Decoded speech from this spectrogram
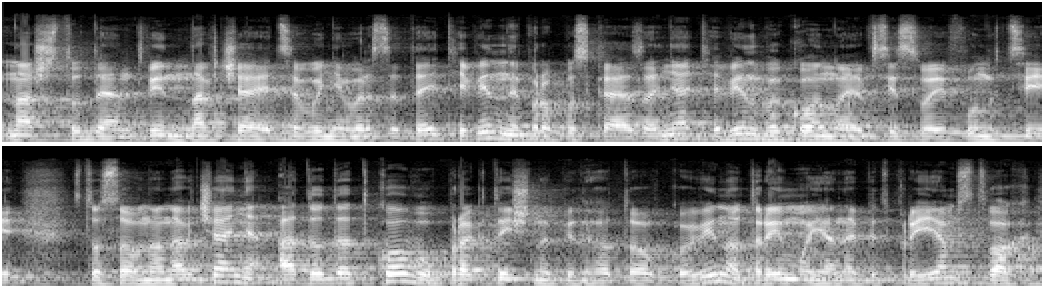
Наш студент він навчається в університеті, він не пропускає заняття, він виконує всі свої функції стосовно навчання, а додаткову практичну підготовку він отримує на підприємствах,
